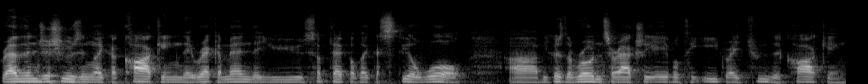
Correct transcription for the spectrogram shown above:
rather than just using like a caulking, they recommend that you use some type of like a steel wool, uh, because the rodents are actually able to eat right through the caulking.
